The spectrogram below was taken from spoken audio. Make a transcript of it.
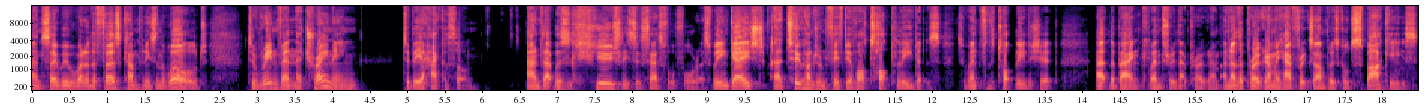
And so we were one of the first companies in the world to reinvent their training to be a hackathon. And that was hugely successful for us. We engaged uh, 250 of our top leaders. So we went for the top leadership at the bank, went through that program. Another program we have, for example, is called Sparkies,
